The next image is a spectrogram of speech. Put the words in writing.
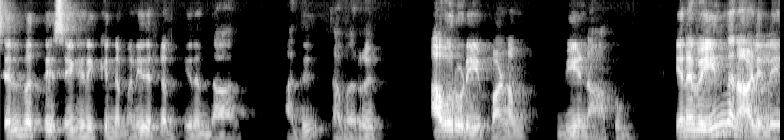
செல்வத்தை சேகரிக்கின்ற மனிதரிடம் இருந்தால் அது தவறு. அவருடைய பணம் வீணாகும். எனவே இந்த நாளிலே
